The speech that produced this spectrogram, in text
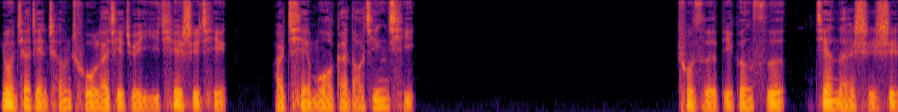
用加减乘除来解决一切事情，而切莫感到惊奇。出自狄更斯《艰难时事》。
